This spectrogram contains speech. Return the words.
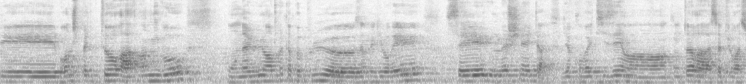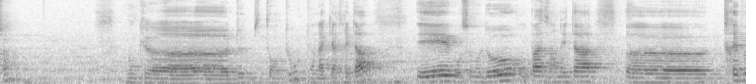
les branch predictors à un niveau, on a eu un truc un peu plus euh, amélioré, c'est une machine à état. C'est-à-dire qu'on va utiliser un, compteur à saturation. Donc euh, bits en tout, on a quatre états. Et grosso modo, on passe d'un état euh, très peu.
